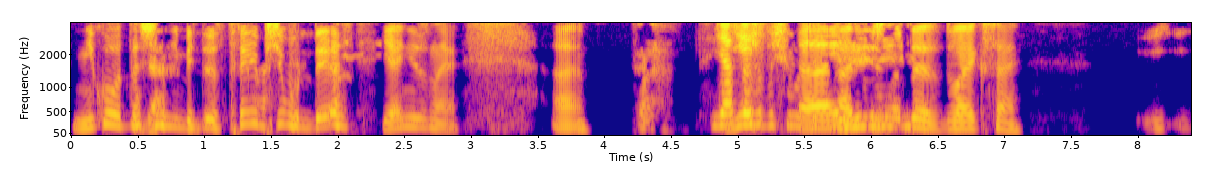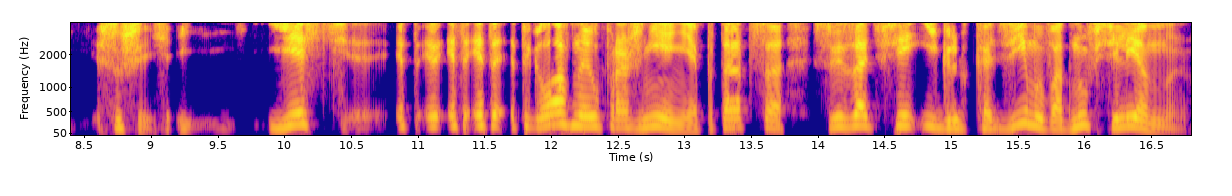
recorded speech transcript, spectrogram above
Никакого отношения без Death Stranding. Почему Death? Я не знаю. А, Я Есть, тоже почему-то... знаю. Original Death 2 икса. Слушай, есть э, это, э, это, это, это главное упражнение пытаться связать все игры Кадзимы в одну вселенную.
